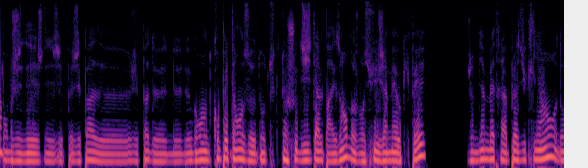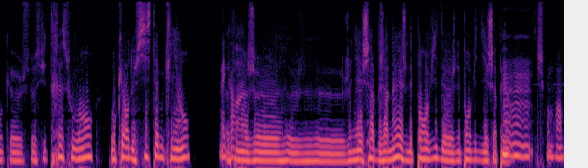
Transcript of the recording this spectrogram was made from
exemple, j'ai des- j'ai- j'ai pas- j'ai pas, de, j'ai pas de, de- de grandes compétences dans tout ce qui touche au digital, par exemple. Donc, je m'en suis jamais occupé. J'aime bien me mettre à la place du client. Donc, euh, je suis très souvent au cœur du système client. D'accord. Enfin, je, je, je n'y échappe jamais. Je n'ai pas envie de, je n'ai pas envie d'y échapper. Mm, mm, mm, je comprends.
